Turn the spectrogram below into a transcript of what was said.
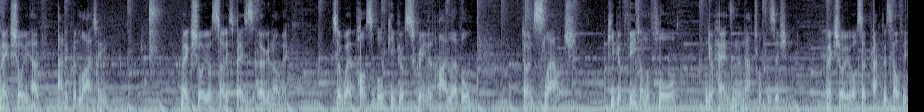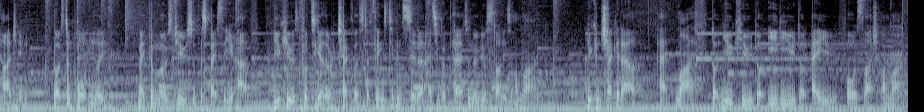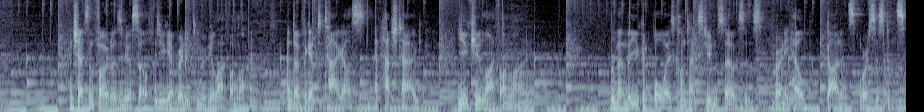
make sure you have adequate lighting, make sure your study space is ergonomic. So where possible, keep your screen at eye level, don't slouch, keep your feet on the floor and your hands in a natural position. Make sure you also practice healthy hygiene. Most importantly, make the most use of the space that you have. UQ has put together a checklist of things to consider as you prepare to move your studies online. You can check it out at life.uq.edu.au forward slash online. And share some photos of yourself as you get ready to move your life online. And don't forget to tag us at hashtag UQLifeOnline. Remember, you can always contact Student Services for any help, guidance or assistance.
